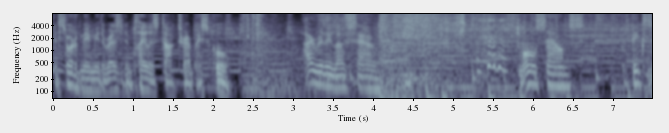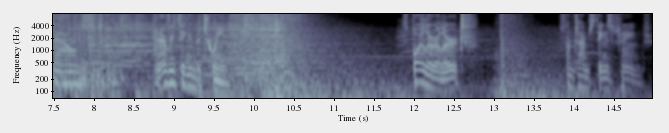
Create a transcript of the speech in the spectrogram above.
It sort of made me the resident playlist doctor at my school. I really love sounds. Small sounds, big sounds, and everything in between. Spoiler alert. Sometimes things change.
